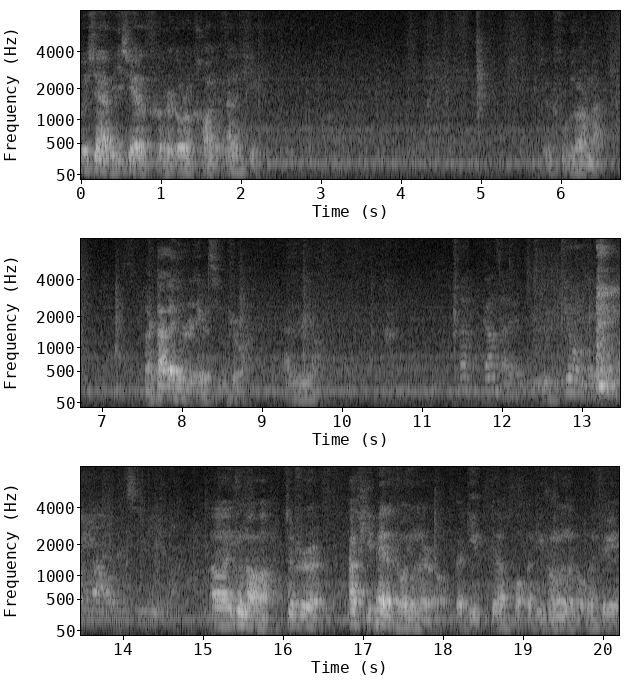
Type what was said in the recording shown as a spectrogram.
所以现在的一切的测试都是靠那个三 T。这个速度有点慢，反正大概就是这个形式吧，还是这样。那刚才就没有用到 OpenCV 是吧？呃，用到了，就是它匹配的时候用的是呃底呃后呃底层用的是 OpenCV，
